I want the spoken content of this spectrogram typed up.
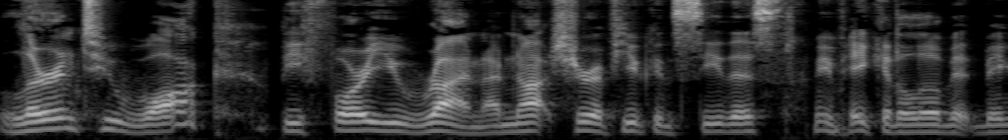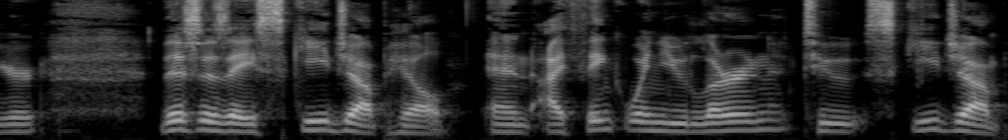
Learn to walk before you run. I'm not sure if you can see this. Let me make it a little bit bigger. This is a ski jump hill. And I think when you learn to ski jump,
